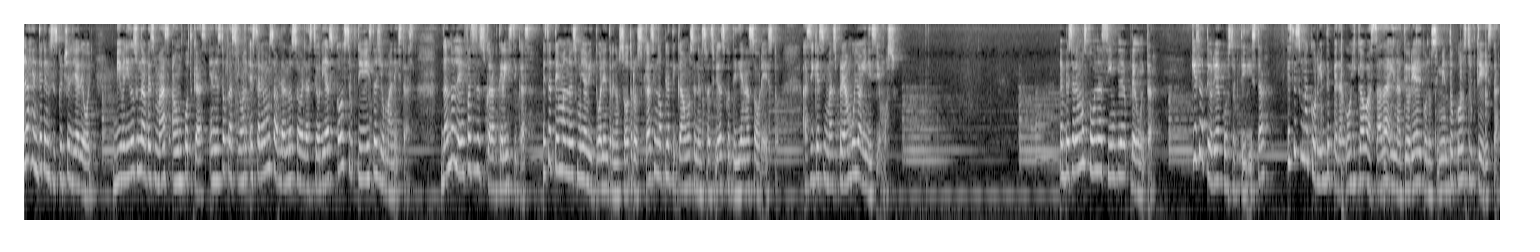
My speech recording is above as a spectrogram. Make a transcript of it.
Hola gente que nos escucha el día de hoy. Bienvenidos una vez más a un podcast. En esta ocasión estaremos hablando sobre las teorías constructivistas y humanistas, dándole énfasis a sus características. Este tema no es muy habitual entre nosotros, casi no platicamos en nuestras vidas cotidianas sobre esto. Así que sin más preámbulo, iniciemos. Empezaremos con una simple pregunta. ¿Qué es la teoría constructivista? Esta es una corriente pedagógica basada en la teoría del conocimiento constructivista.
